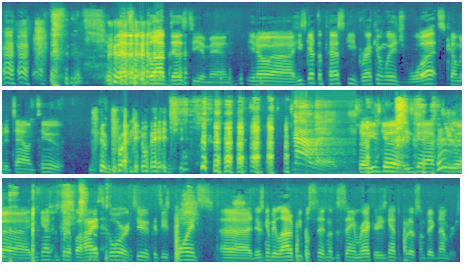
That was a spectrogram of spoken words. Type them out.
That's what the glob does to you, man. You know, uh, he's got the pesky Breckenridge what's coming to town too. Breckenridge. So he's gonna he's gonna have to uh, he's gonna have to put up a high score too because these points uh, there's gonna be a lot of people sitting with the same record. He's gonna have to put up some big numbers.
